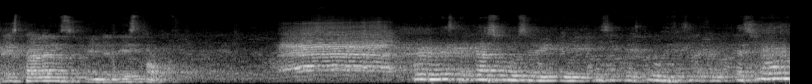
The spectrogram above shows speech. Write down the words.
best balance and the list fault. Bueno, en este caso se eh, dice que estuvo difícil la calificación,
